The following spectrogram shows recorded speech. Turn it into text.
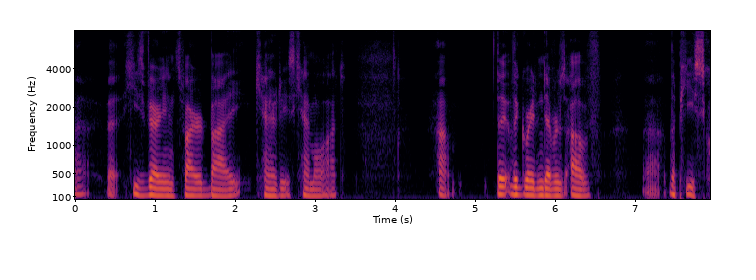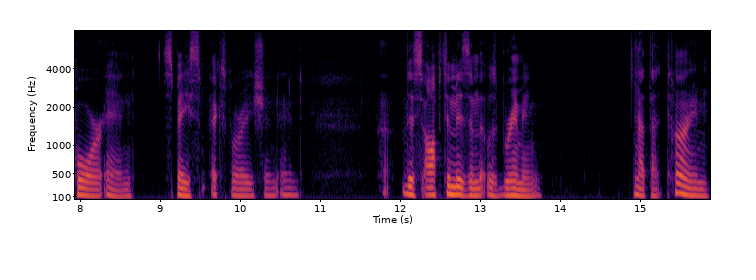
uh, that he's very inspired by Kennedy's Camelot, um, the the great endeavors of uh, the Peace Corps and space exploration and uh, this optimism that was brimming at that time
